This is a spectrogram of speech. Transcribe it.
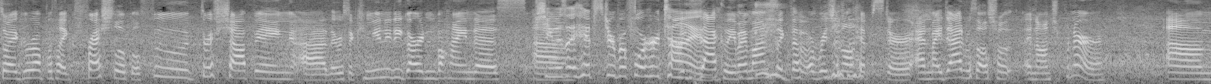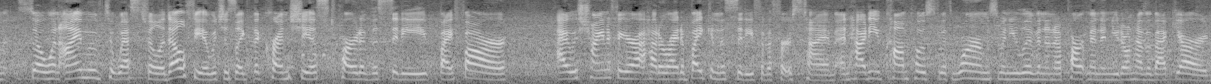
So I grew up with like fresh local food, thrift shopping, uh, there was a community garden behind us. Um, she was a um, hipster before her time. Exactly, my mom's like the original hipster, and my dad was also an entrepreneur. Um, so when I moved to West Philadelphia, which is like the crunchiest part of the city by far, I was trying to figure out how to ride a bike in the city for the first time, and how do you compost with worms when you live in an apartment and you don't have a backyard?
